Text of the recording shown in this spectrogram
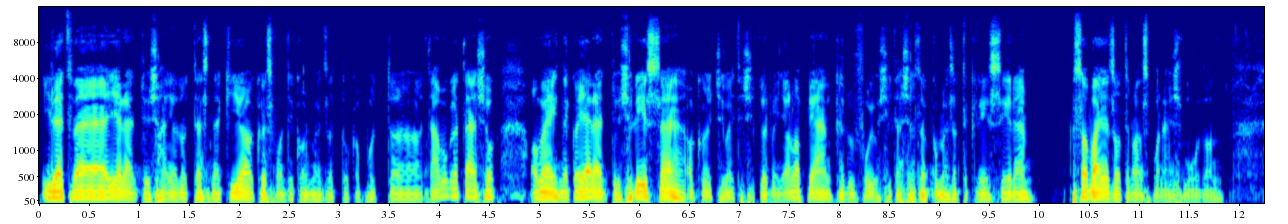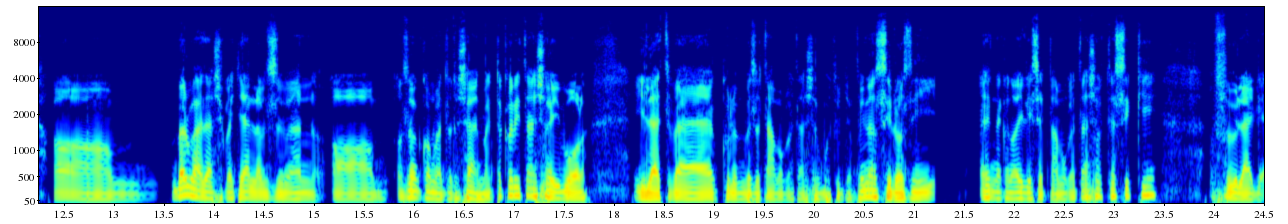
illetve jelentős hányadot tesznek ki a központi kormányzattól kapott uh, támogatások, amelyeknek a jelentős része a költségvetési törvény alapján kerül folyósítás az önkormányzatok részére, szabályozott transzparens módon. A beruházásokat jellemzően a, az önkormányzat a saját megtakarításaiból, illetve különböző támogatásokból tudja finanszírozni. Ennek a nagy részét támogatások teszik ki, főleg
